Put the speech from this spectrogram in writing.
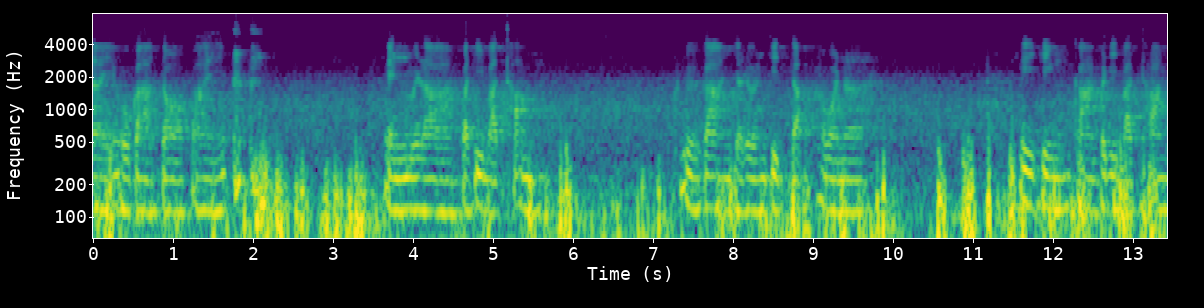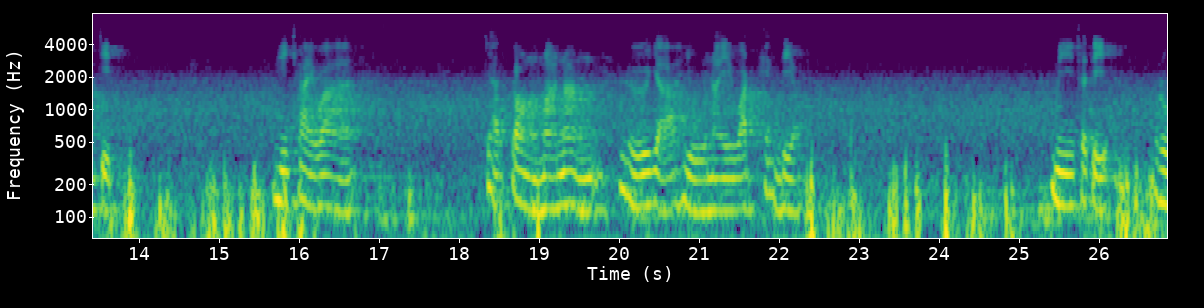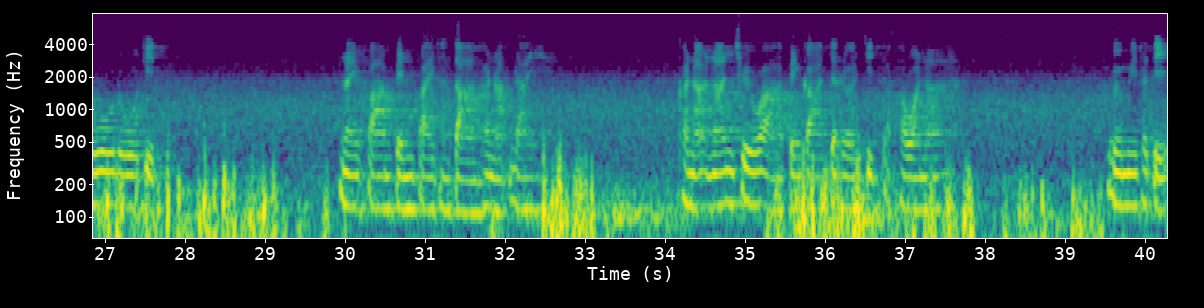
ในโอกาสต่อไป เป็นเวลาปฏิบัติธรรม คือการเจริญจิตตภาวนา ที่จริงการปฏิบัติทางจิตไม่ใช่ว่า จะต้องมานั่งหรืออย่าอยู่ในวัดแห่งเดียว มีสติรู้ดูจิต ในความเป็นไปต่างๆ ขณะใด ขณะนั้นชื่อว่าเป็นการเจริญจิตภาวนา คือมีสติ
